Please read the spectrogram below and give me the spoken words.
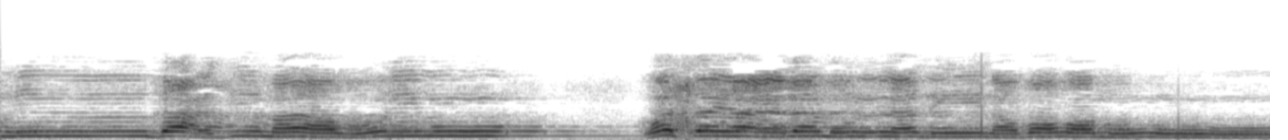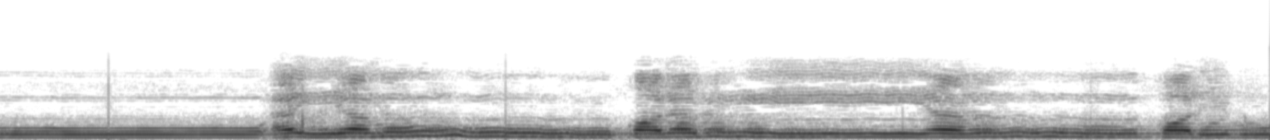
من بعد ما ظلموا وسيعلم الذين ظلموا أي منقلب ينقلبون.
